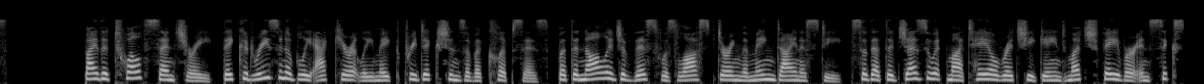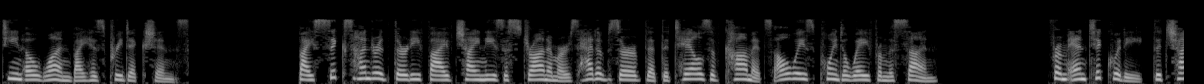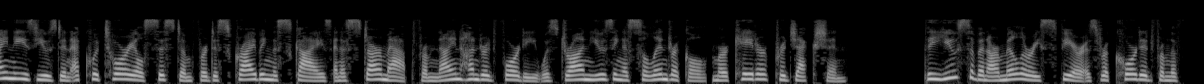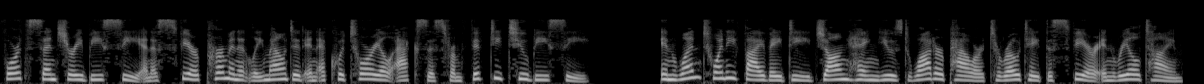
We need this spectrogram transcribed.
By the 12th century, they could reasonably accurately make predictions of eclipses, but the knowledge of this was lost during the Ming dynasty, so that the Jesuit Matteo Ricci gained much favor in 1601 by his predictions. By 635 Chinese astronomers had observed that the tails of comets always point away from the Sun. From antiquity, the Chinese used an equatorial system for describing the skies and a star map from 940 was drawn using a cylindrical Mercator projection. The use of an armillary sphere is recorded from the 4th century BC and a sphere permanently mounted in equatorial axis from 52 BC. In 125 AD Zhang Heng used water power to rotate the sphere in real time.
